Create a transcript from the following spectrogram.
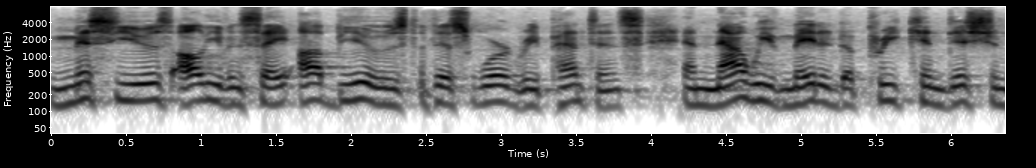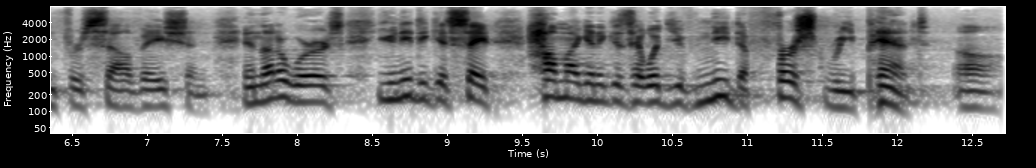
misused, I'll even say abused this word repentance, and now we've made it a precondition for salvation. In other words, you need to get saved. How am I going to get saved? Well, you need to first repent. Oh.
